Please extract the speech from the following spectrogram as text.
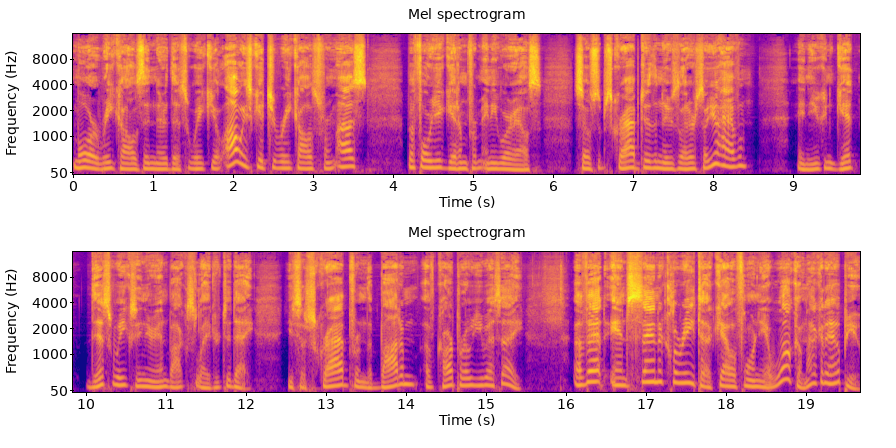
more recalls in there this week. You'll always get your recalls from us before you get them from anywhere else. So subscribe to the newsletter so you'll have them and you can get this week's in your inbox later today. You subscribe from the bottom of CarPro USA. Yvette in Santa Clarita, California. Welcome. How can I help you?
